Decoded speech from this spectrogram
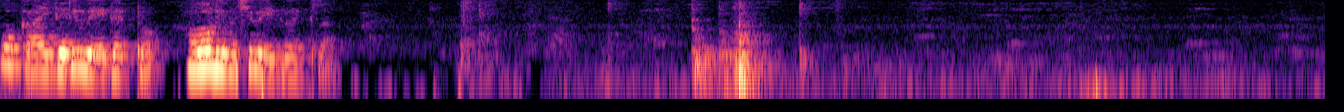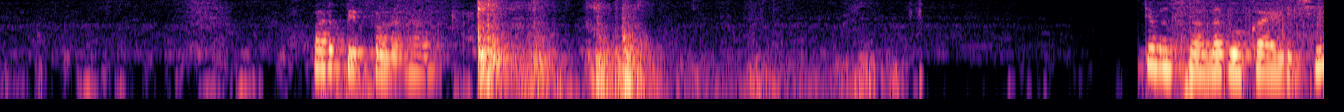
இப்போ காய்கறி வேகட்டும். மூடி வச்சு வேக வைக்கலாம். பருப்பு இப்போ வெஜிடபிள்ஸ் நல்லா குக் ஆயிடுச்சு.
